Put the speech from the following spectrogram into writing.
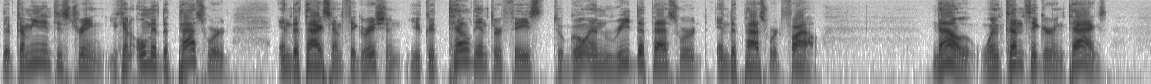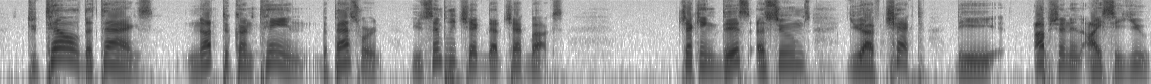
the community string, you can omit the password in the tags configuration. You could tell the interface to go and read the password in the password file. Now, when configuring tags, to tell the tags not to contain the password, you simply check that checkbox. Checking this assumes you have checked the option in ICU,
